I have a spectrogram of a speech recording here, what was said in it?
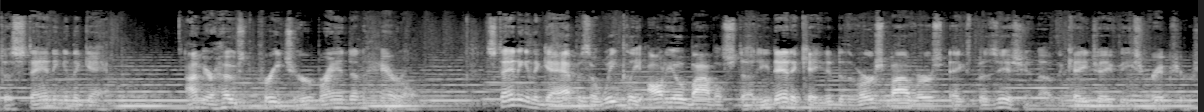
to Standing in the Gap. I'm your host, preacher Brandon Harrell. Standing in the Gap is a weekly audio Bible study dedicated to the verse by verse exposition of the KJV Scriptures.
